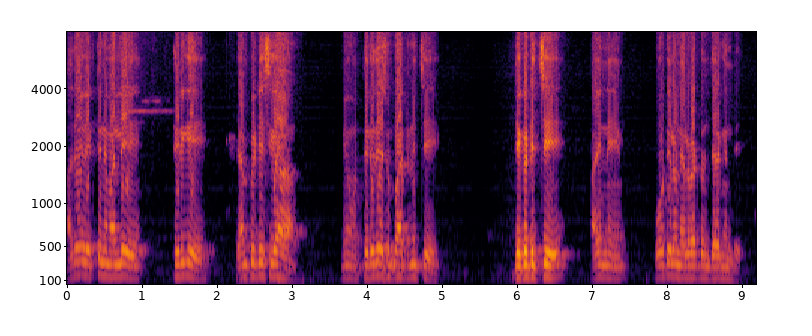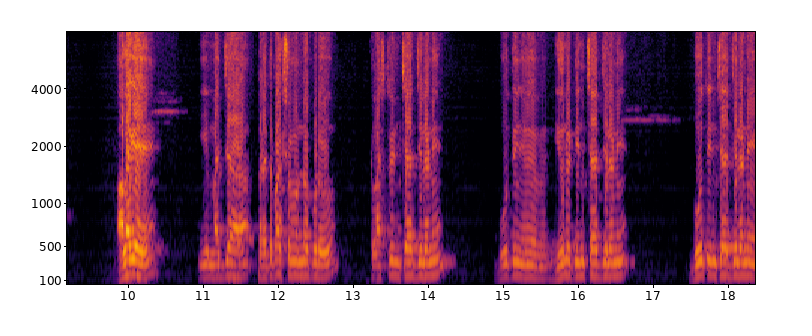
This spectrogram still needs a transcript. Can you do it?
అదే వ్యక్తిని మళ్ళీ తిరిగి ఎంపీటీసీగా మేము తెలుగుదేశం పార్టీ నుంచి టికెట్ ఇచ్చి ఆయన్ని పోటీలో నిలబెట్టడం జరిగింది. అలాగే ఈ మధ్య ప్రతిపక్షంలో ఉన్నప్పుడు క్లస్టర్ ఇన్ఛార్జీలని బూత్ యూనిట్ ఇన్ఛార్జీలని బూత్ ఇన్ఛార్జీలని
